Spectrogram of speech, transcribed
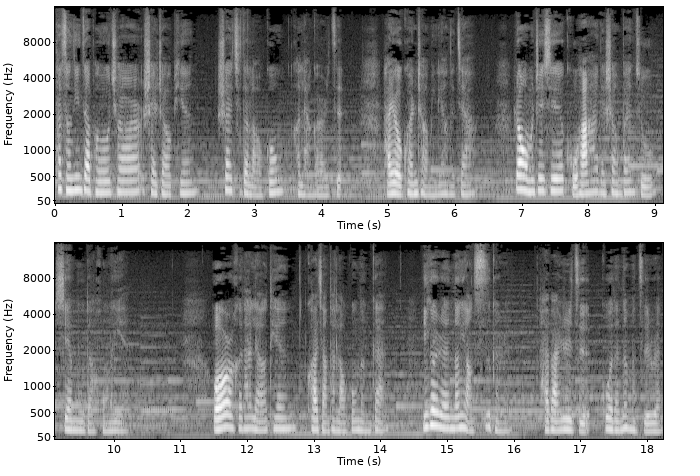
她曾经在朋友圈晒照片，帅气的老公和两个儿子，还有宽敞明亮的家，让我们这些苦哈哈的上班族羡慕的红了眼。我偶尔和她聊天，夸奖她老公能干，一个人能养四个人，还把日子过得那么滋润。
